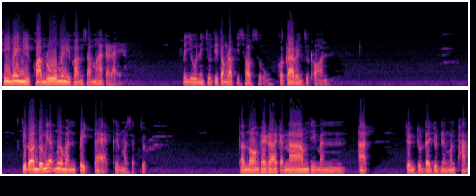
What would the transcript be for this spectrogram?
ที่ไม่มีความรู้ไม่มีความสามารถอะไร ไปอยู่ในจุดที่ต้องรับผิดชอบสูง ก็กลายเป็นจุดอ่อน จุดอ่อนตรงเนี้ยเมื่อมันปริแตกขึ้นมาสักจุดตำนองคล้าย ๆ กับน้ำที่มันอัด จนจุดใดจุดหนึ่งมันพัง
